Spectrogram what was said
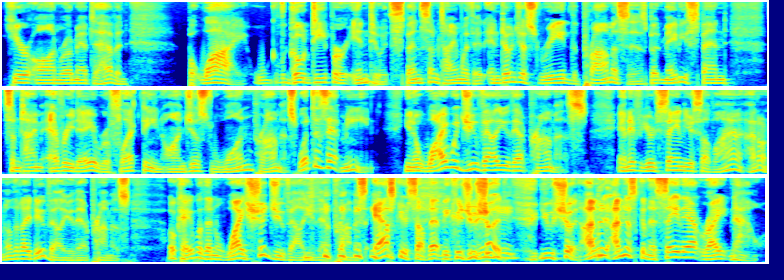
here on Roadmap to Heaven. But why? Go deeper into it. Spend some time with it. And don't just read the promises, but maybe spend some time every day reflecting on just one promise. What does that mean? You know, why would you value that promise? And if you're saying to yourself, I, I don't know that I do value that promise. Okay, well then why should you value that promise? Ask yourself that because you should. Mm-hmm. You should. I'm, I'm just going to say that right now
